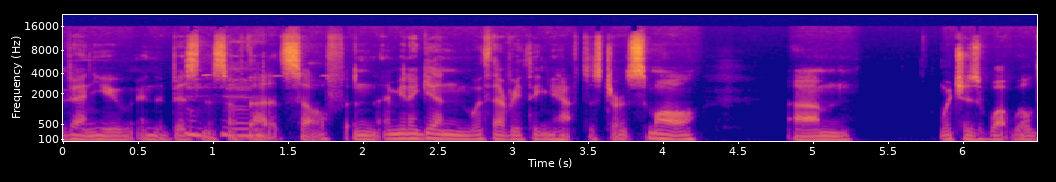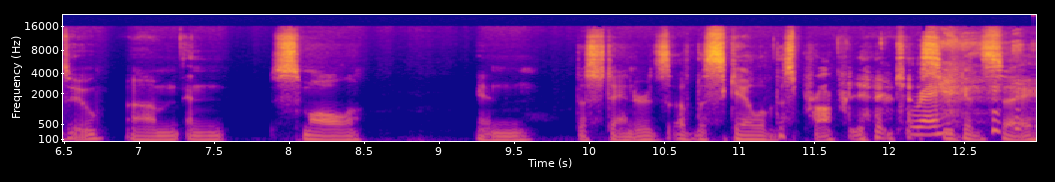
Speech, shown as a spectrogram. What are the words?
venue and the business Mhm. of that itself. And I mean, again, with everything, you have to start small, um, which is what we'll do. Um, and small in the standards of the scale of this property, I guess you could say.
